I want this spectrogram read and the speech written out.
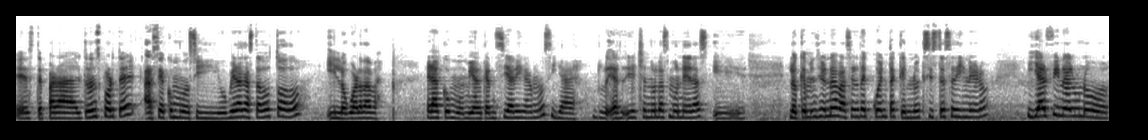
este, para el transporte, hacía como si hubiera gastado todo y lo guardaba. Era como mi alcancía, digamos, y ya ir echando las monedas y lo que mencionaba, hacer de cuenta que no existe ese dinero y ya al final uno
